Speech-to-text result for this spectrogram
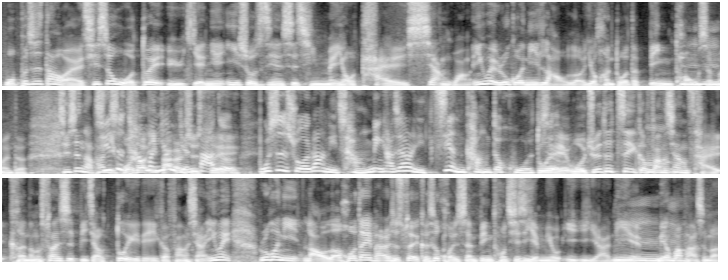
我不知道哎。其实我对于延年益寿这件事情没有太向往，因为如果你老了，有很多的病痛什么的，其实哪怕你活到一百二十岁，不是说让你长命，还是要你健康的活着。对，我觉得这个方向才可能算是比较对的一个方向。因为如果你老了，活到一百二十岁，可是浑身病痛，其实也没有意义啊，你也没有办法什么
